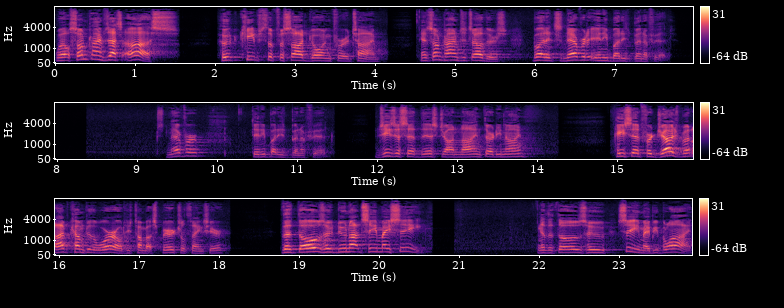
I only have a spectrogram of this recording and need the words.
Well, sometimes that's us who keeps the facade going for a time, and sometimes it's others, but it's never to anybody's benefit. It's never to anybody's benefit. Jesus said this, John 9 39. He said, For judgment I've come to the world. He's talking about spiritual things here. That those who do not see may see, and that those who see may be blind.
